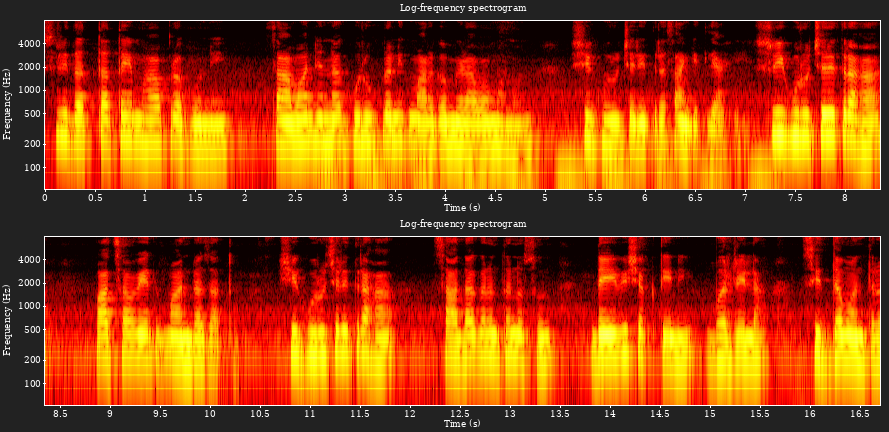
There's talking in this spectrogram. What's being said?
श्री दत्तात्रय महाप्रभूने सामान्यांना गुरुप्रणीत मार्ग मिळावा म्हणून श्री गुरुचरित्र सांगितले आहे. श्री गुरुचरित्र हा पाचवा वेद मानला जातो. श्री गुरुचरित्र हा साधा ग्रंथ नसून दैवी शक्तीने भरलेला सिद्धमंत्र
